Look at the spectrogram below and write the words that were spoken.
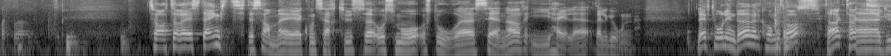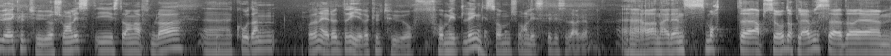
Takk for det. Teateret er stengt. Det samme er Konserthuset og små og store scener i hele religionen. Leif Tor Linde, velkommen til oss. Takk, takk. Eh, du er kulturjournalist i Stavanger Aftenblad. Eh, hvordan, hvordan, er det å drive kulturformidling som journalist i disse dager? Eh, ja, nei, Det er en smått absurd opplevelse. Er,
